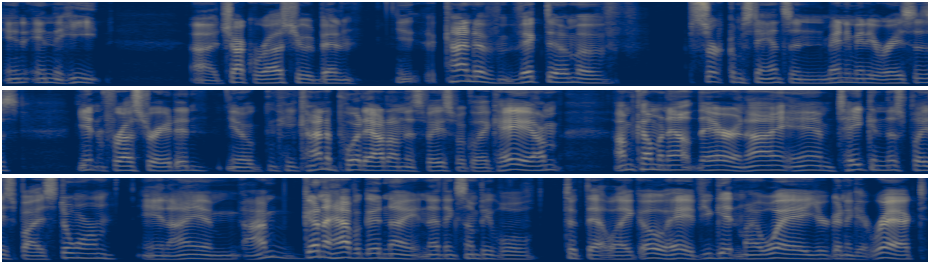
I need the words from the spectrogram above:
in in the heat. Uh, Chuck Rush, who had been kind of victim of circumstance in many many races, getting frustrated. You know, he kind of put out on his Facebook like, "Hey, I'm I'm coming out there and I am taking this place by storm, and I am I'm gonna have a good night." And I think some people took that like, "Oh, hey, if you get in my way, you're gonna get wrecked."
